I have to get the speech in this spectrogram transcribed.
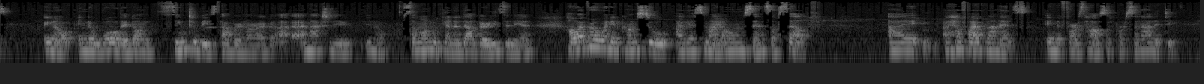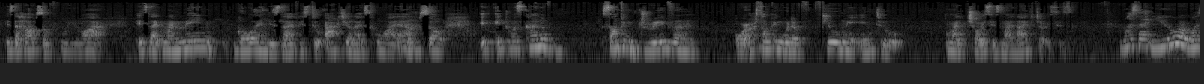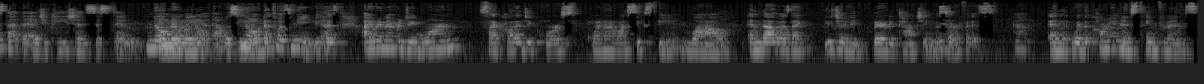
you know in the world I don't seem to be stubborn or I, I'm actually you know someone who can adapt very easily. And however when it comes to I guess my own sense of self I I have five planets in the first house of personality. Is the house of who you are. It's like my main goal in this life is to actualize who I am. So it, it was kind of something driven or something would have fueled me into my choices, my life choices. Was that you or was that the education system? No, no, no, no. That was you. No, that was me because yeah. I remember doing one psychology course when I was 16. Wow. And that was like literally barely touching the yeah. surface. Yeah. And with the communist influence,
